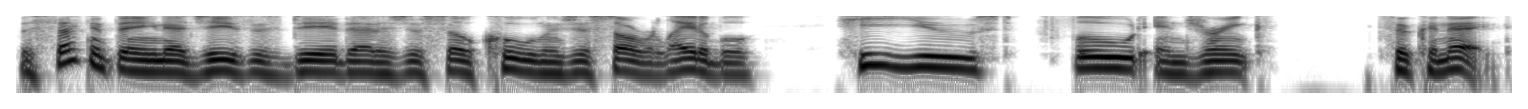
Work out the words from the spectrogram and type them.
The second thing that Jesus did that is just so cool and just so relatable, he used food and drink to connect.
